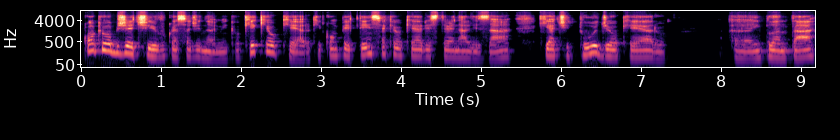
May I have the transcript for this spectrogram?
qual que é o objetivo com essa dinâmica? O que que eu quero? Que competência que eu quero externalizar? Que atitude eu quero uh, implantar?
